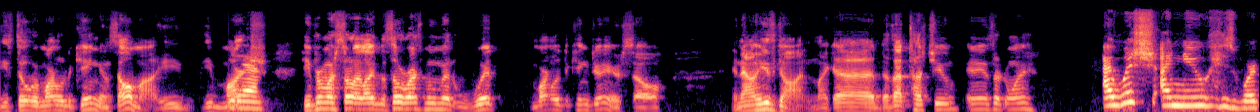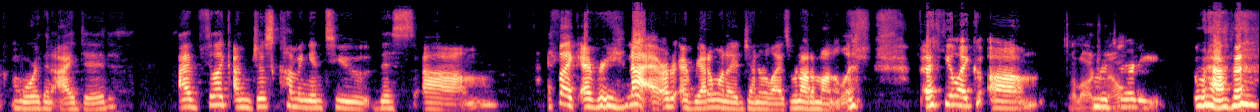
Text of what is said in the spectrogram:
he's still with Martin Luther King and Selma. He he marched. He pretty much started like the civil rights movement with Martin Luther King Jr. So, and now he's gone. Like, uh, does that touch you in any certain way? i wish i knew his work more than i did i feel like i'm just coming into this um i feel like every not every i don't want to generalize we're not a monolith but i feel like um A large amount. What happened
